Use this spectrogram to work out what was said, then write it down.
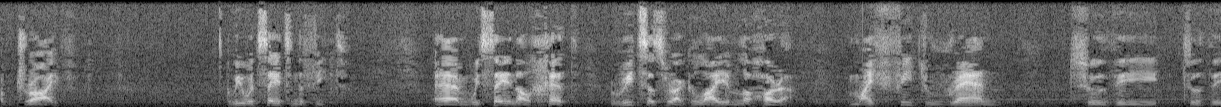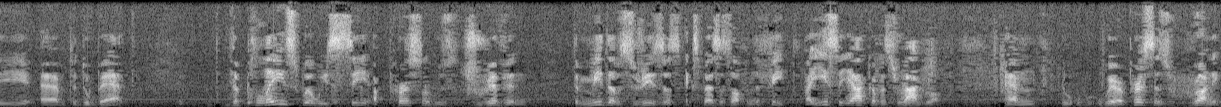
of drive, we would say it's in the feet. Um, we say in Al Chet, Ritzas Raglayim Lahara. My feet ran to the to the um, to do bad. The place where we see a person who's driven, the mid of zrizos expresses itself in the feet. Vayisa Yaakov is raglov, um, where a person is running.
